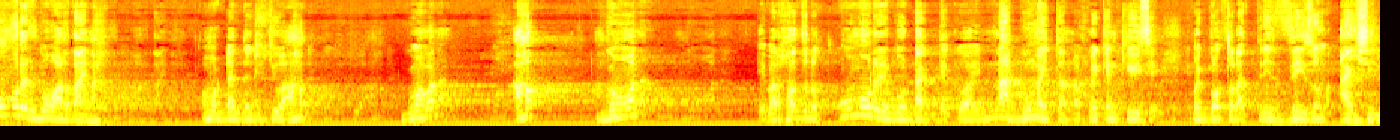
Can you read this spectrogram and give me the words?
ওমরের বউ আর দায় না। ওমর ডাক দেখে কি আহ, ঘুমাবা না? আহ, ঘুমাবা না? এবার হজরত ওমরের বউ ডাক দে কয়, না, ঘুমাইতাম না। কয়, কেন, কি হয়েছে কয়, গত রাত্রি যেই জম আইছিল।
